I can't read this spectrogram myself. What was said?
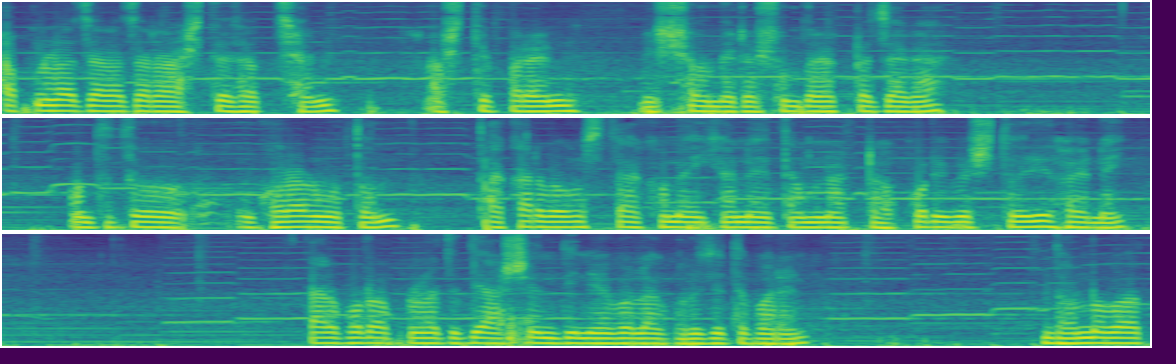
আপনারা যারা যারা আসতে যাচ্ছেন আসতে পারেন। নিঃসন্দেহে এটা সুন্দর একটা জায়গা। অন্তত ঘোরার মতন। থাকার ব্যবস্থা এখন এখানে তেমন একটা পরিবেশ তৈরি হয় নাই। তারপর আপনারা যদি আসেন দিনের বেলা ঘুরে যেতে পারেন। ধন্যবাদ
